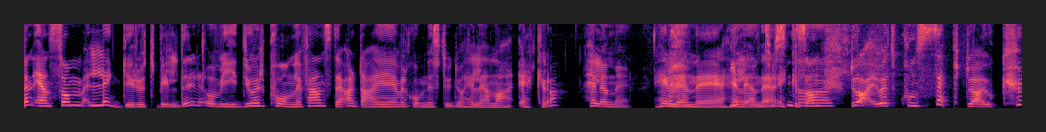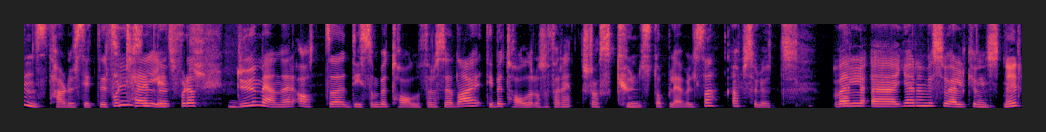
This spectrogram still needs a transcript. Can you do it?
Men en som legger ut bilder og videoer på Onlyfans, det er deg. Velkommen i studio, Helena Ekra. Helene. Helene, enig, ja, ikke sant? Du er jo et konsept, du er jo kunst her du sitter. Fortell litt. For du mener at eh, de som betaler for å se deg, de betaler også for en slags kunstopplevelse? Absolutt. Vel, eh, jeg er en visuell kunstner,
